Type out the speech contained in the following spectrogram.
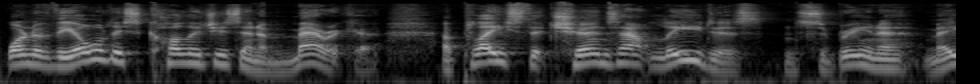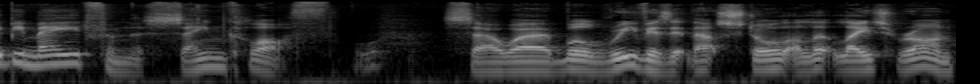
one of the oldest colleges in America, a place that churns out leaders, and Sabrina may be made from the same cloth. So uh, we'll revisit that stall a little later on.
